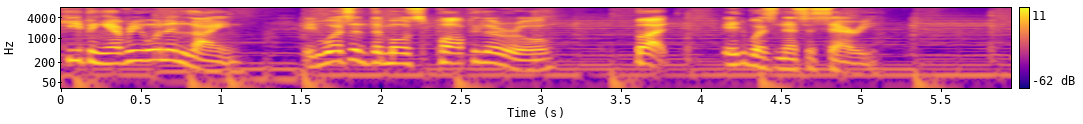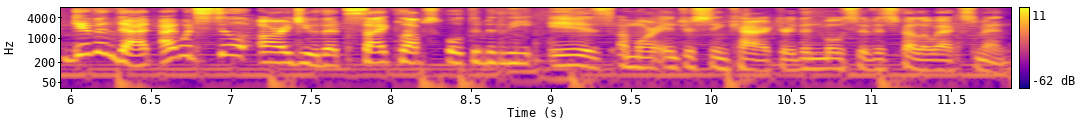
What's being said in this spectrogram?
keeping everyone in line. It wasn't the most popular role, but it was necessary. Given that, I would still argue that Cyclops ultimately is a more interesting character than most of his fellow X Men,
